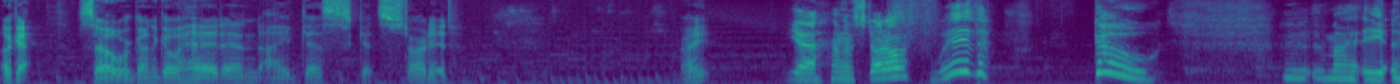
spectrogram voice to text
Okay, so we're going to go ahead and I guess get started. Right? Yeah, I'm going to start off with go. Uh, My uh,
